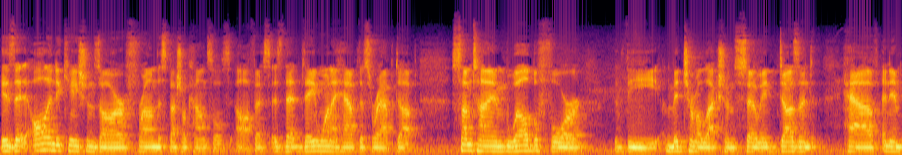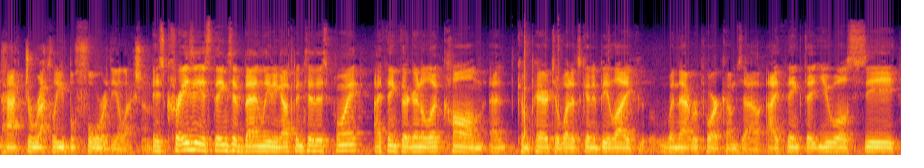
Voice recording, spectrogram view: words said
Is that all indications are from the special counsel's office is that they want to have this wrapped up sometime well before the midterm elections, so it doesn't have an impact directly before the election. As crazy as things have been leading up into this point, I think they're going to look calm compared to what it's going to be like when that report comes out. I think that you will see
